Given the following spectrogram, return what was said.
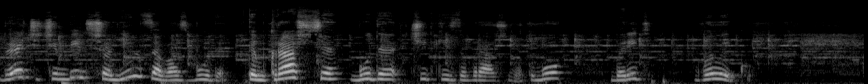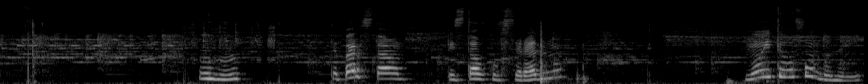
До речі, чим більша лінза у вас буде, тим краще буде чіткість зображення. Тому беріть велику. Угу. Тепер ставимо підставку всередину. Ну і телефон до неї.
